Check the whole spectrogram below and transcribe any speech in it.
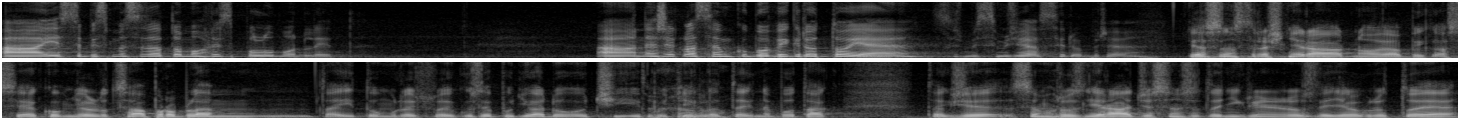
A jestli bychom se za to mohli spolu modlit. A neřekla jsem Kubovi, kdo to je, což myslím, že je asi dobře. Já jsem strašně rád, no, já bych asi jako měl docela problém tady tomuhle člověku se podívat do očí i po těch letech nebo tak. Takže jsem hrozně rád, že jsem se to nikdy nedozvěděl, kdo to je.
